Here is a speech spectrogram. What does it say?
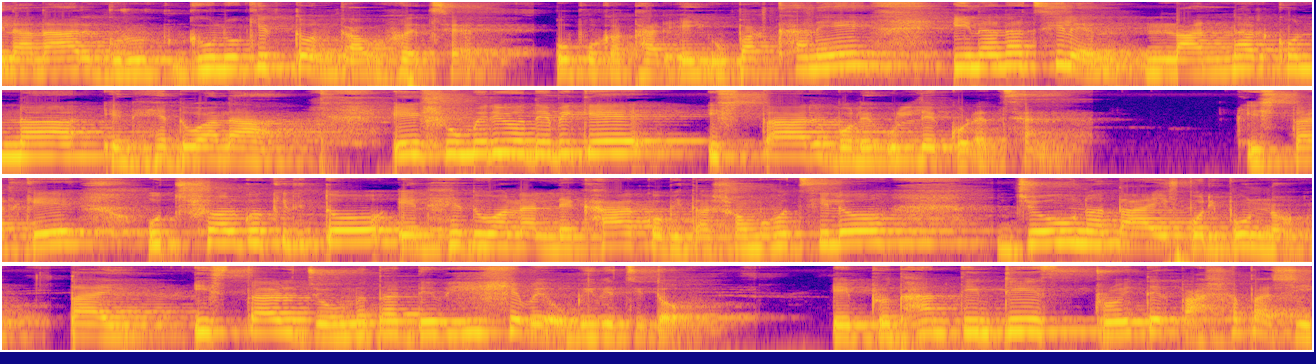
ইনানার গুরু গুণকীর্তন গাওয়া হয়েছে। উপকথার এই উপাখ্যানে ইনানা ছিলেন নান্নার কন্যা এনহেদুয়ানা। এই সুমেরীয় দেবীকে ইস্তার বলে উল্লেখ করেছেন। ইস্তারকে উৎসর্গকৃত এনহেদুয়ানার লেখা কবিতাসমূহ ছিল যৌনতায় পরিপূর্ণ। তাই ইস্তার যৌনতার দেবী হিসেবেও বিবেচিত। এই প্রধান তিনটি স্ত্রৈতের পাশাপাশি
